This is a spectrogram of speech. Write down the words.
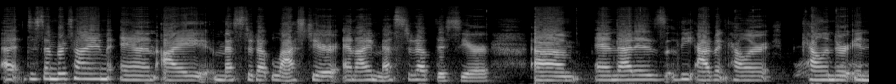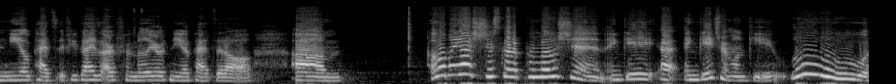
at December time and I messed it up last year and I messed it up this year. Um, and that is the advent calendar calendar in Neopets. If you guys are familiar with Neopets at all. Um, oh my gosh, just got a promotion. Engage, uh, engagement monkey. Ooh,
